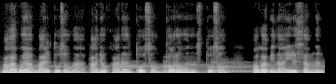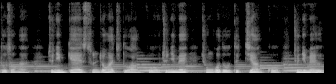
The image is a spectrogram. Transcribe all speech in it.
망하고야 말 도성아 반역하는 도성 더러운 도성 억압이나 일삼는 도성아 주님께 순종하지도 않고 주님의 충고도 듣지 않고 주님의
